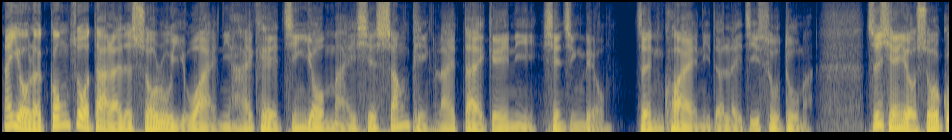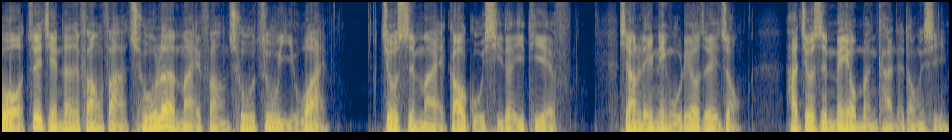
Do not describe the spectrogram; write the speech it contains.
那有了工作带来的收入以外，你还可以经由买一些商品来带给你现金流，增快你的累积速度嘛。之前有说过，最简单的方法，除了买房出租以外，就是买高股息的 ETF，像零零五六这一种，它就是没有门槛的东西。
